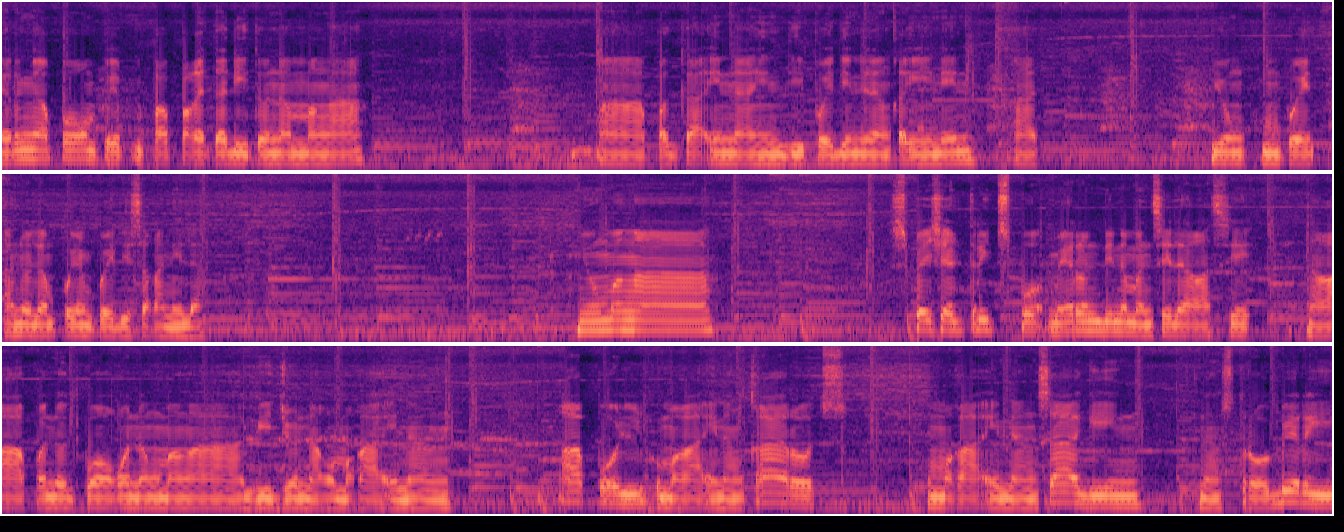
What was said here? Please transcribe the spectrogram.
Meron nga po akong papakita dito ng mga ah, pagkain na hindi pwede nilang kainin at yung pwede, ano lang po yung pwede sa kanila. Yung mga special treats po, meron din naman sila kasi nakapanood po ako ng mga video na kumakain ng apple, kumakain ng carrots, kumakain ng saging, ng strawberry,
